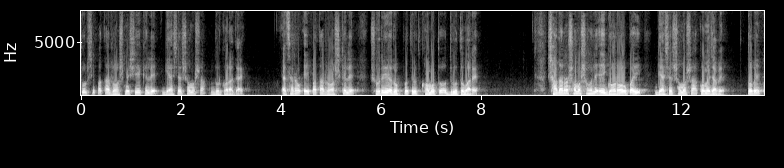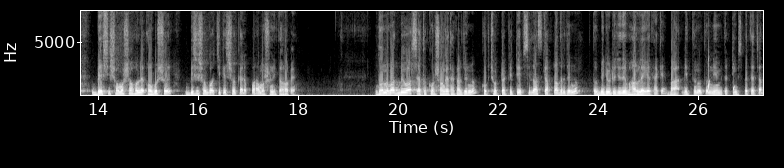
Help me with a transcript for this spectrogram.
তুলসী পাতার রস মিশিয়ে খেলে গ্যাসের সমস্যা দূর করা যায়। এছাড়াও এই পাতার রস খেলে শরীরে রোগ প্রতিরোধ ক্ষমতা দ্রুত বাড়ে। সাধারণ সমস্যা হলে এই ঘরোয়া উপায়েই গ্যাসের সমস্যা কমে যাবে। তবে বেশি সমস্যা হলে অবশ্যই বিশেষজ্ঞ চিকিৎসকের পরামর্শ নিতে হবে। ধন্যবাদ ভিউয়ার্স এতক্ষণ সঙ্গে থাকার জন্য। খুব ছোট্ট একটি টিপস ছিল আজকে আপনাদের জন্য। তো ভিডিওটি যদি ভালো লেগে থাকে বা নিত্য নতুন নিয়মিত টিপস পেতে চান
